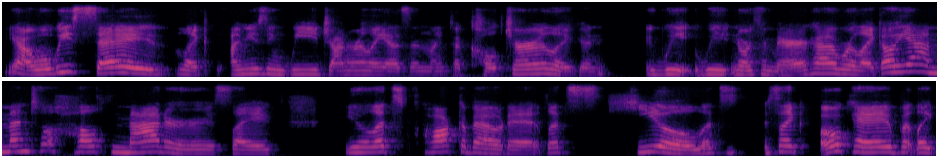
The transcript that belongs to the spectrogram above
Yeah, well, we say like I'm using we generally as in like the culture, like and we we North America, we're like, oh yeah, mental health matters. Like, you know, let's talk about it. Let's heal. Let's it's like, okay, but like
